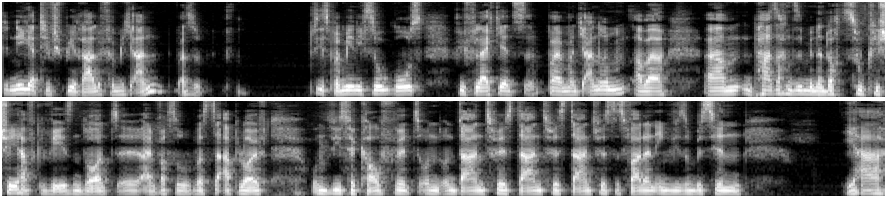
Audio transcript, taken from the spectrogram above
die Negativspirale für mich an. Also sie ist bei mir nicht so groß wie vielleicht jetzt bei manch anderem, aber ähm, ein paar Sachen sind mir dann doch zu klischeehaft gewesen dort, äh, einfach so, was da abläuft und wie es verkauft wird und, und da ein Twist, da ein Twist, da ein Twist. Das war dann irgendwie so ein bisschen, ja,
